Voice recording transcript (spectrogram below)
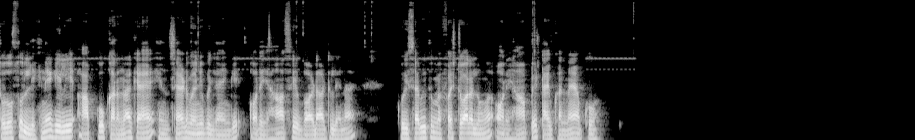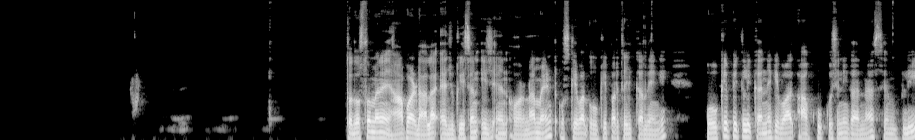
तो दोस्तों, लिखने के लिए आपको करना क्या है? इंसाइड मेन्यू पे जाएँगे और यहाँ से वर्ड आर्ट लेना है। कोई सा भी तो मैं फ़र्स्ट वाला लूँगा और यहाँ पे टाइप करना है आपको। तो दोस्तों मैंने यहाँ पर डाला एजुकेशन इज़ एन ऑर्नामेंट उसके बाद ओके पर क्लिक कर देंगे। ओके पे क्लिक करने के बाद आपको कुछ नहीं करना है सिंपली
